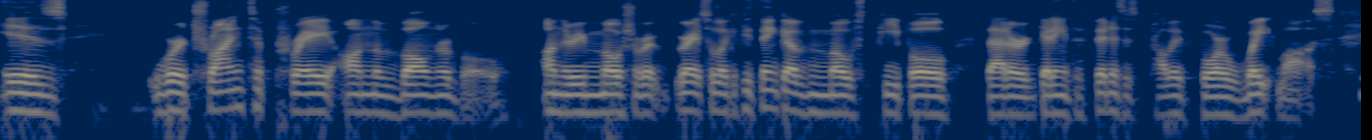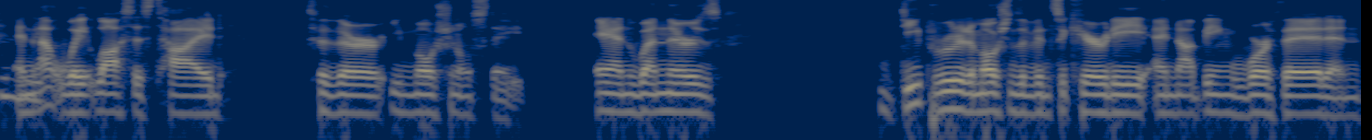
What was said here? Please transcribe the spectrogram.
is we're trying to prey on the vulnerable, on their emotional, right? So like if you think of most people that are getting into fitness, is probably for weight loss, and Mhm. that weight loss is tied to their emotional state. And when there's deep rooted emotions of insecurity and not being worth it and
